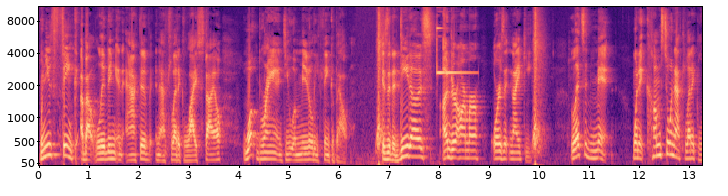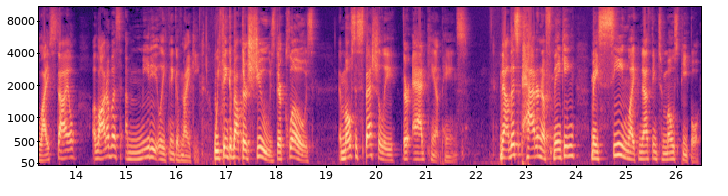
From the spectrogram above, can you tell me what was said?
When you think about living an active and athletic lifestyle, what brand do you immediately think about? Is it Adidas, Under Armour, or is it Nike? Let's admit, when it comes to an athletic lifestyle, a lot of us immediately think of Nike. We think about their shoes, their clothes, and most especially their ad campaigns. Now, this pattern of thinking may seem like nothing to most people,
